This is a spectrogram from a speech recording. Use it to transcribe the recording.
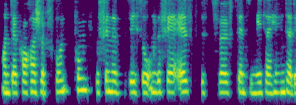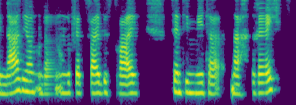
Und der Kochersche Punkt befindet sich so ungefähr elf bis zwölf Zentimeter hinter dem Nasion und dann ungefähr zwei bis drei Zentimeter nach rechts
